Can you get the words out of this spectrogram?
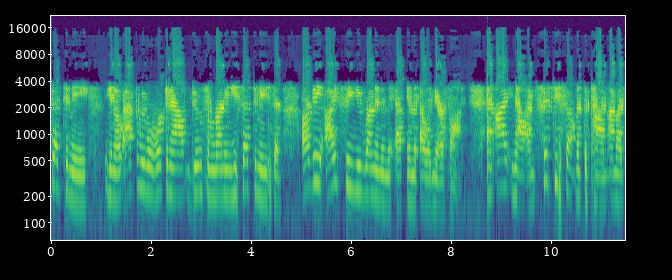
said to me, you know, after we were working out and doing some running, he said to me, he said, "Arvee, I see you running in the in the LA Marathon." And I now I'm fifty something at the time. I'm like,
